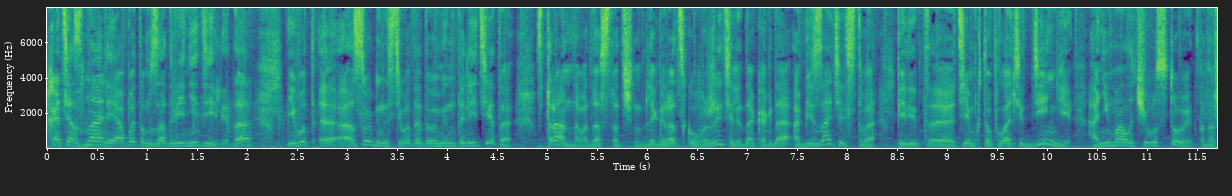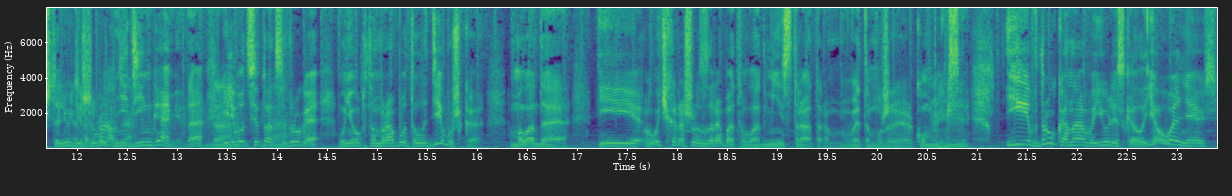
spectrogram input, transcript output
Хотя знали об этом за две недели, да? И вот э, особенности вот этого менталитета, странного достаточно для городского жителя, да, когда обязательства перед э, тем, кто платит деньги, они мало чего стоят, потому что люди Это живут правда. не деньгами, да? Да, Или вот ситуация да. другая. У него потом работала девушка молодая и очень хорошо зарабатывала администратором в этом уже комплексе. И вдруг она в июле сказала, я увольняюсь.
